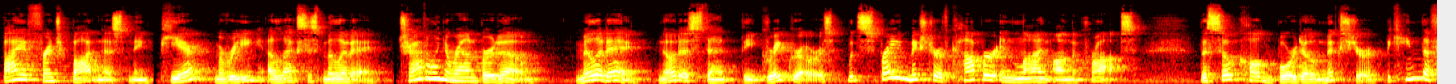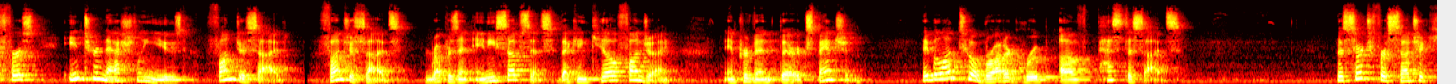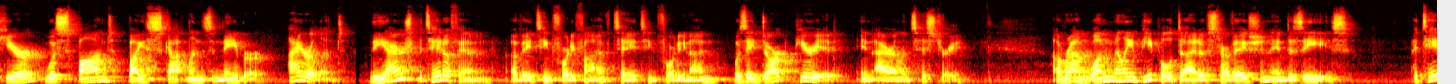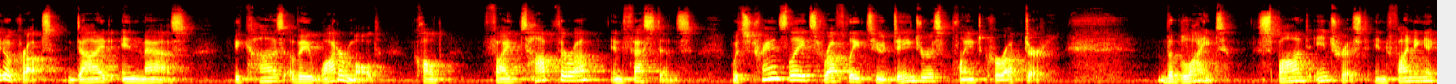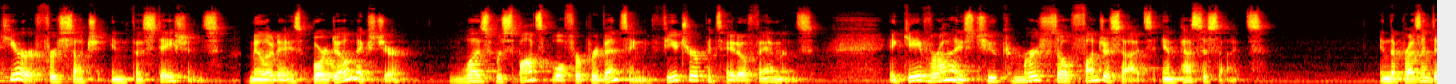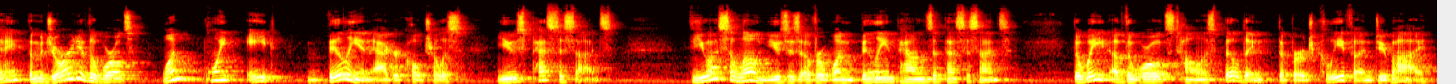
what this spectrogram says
by a French botanist named Pierre Marie Alexis Millet. Traveling around Bordeaux, Millet noticed that the grape growers would spray a mixture of copper and lime on the crops. The so called Bordeaux mixture became the first internationally used fungicide. Fungicides represent any substance that can kill fungi and prevent their expansion. They belong to a broader group of pesticides. The search for such a cure was spawned by Scotland's neighbor, Ireland. The Irish potato famine of 1845 to 1849 was a dark period in Ireland's history. Around 1 million people died of starvation and disease. Potato crops died in mass because of a water mold called Phytophthora infestans, which translates roughly to dangerous plant corruptor. The blight spawned interest in finding a cure for such infestations. Millet's Bordeaux mixture was responsible for preventing future potato famines. It gave rise to commercial fungicides and pesticides. In the present day, the majority of the world's 1.8 billion agriculturalists use pesticides. The US alone uses over 1 billion pounds of pesticides, the weight of the world's tallest building, the Burj Khalifa in Dubai.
